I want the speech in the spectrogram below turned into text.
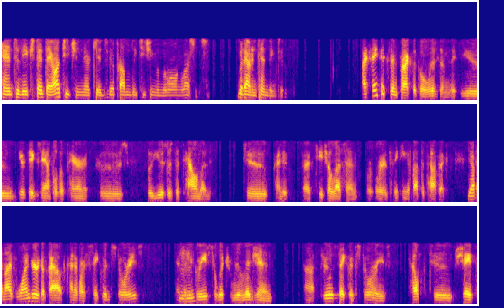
and to the extent they are teaching their kids, they're probably teaching them the wrong lessons without intending to. I think it's in practical wisdom that you give the example of a parent who's who uses the Talmud to kind of uh, teach a lesson or, or thinking about the topic. Yep. And I've wondered about kind of our sacred stories and mm-hmm. the degrees to which religion, uh, through sacred stories, help to shape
